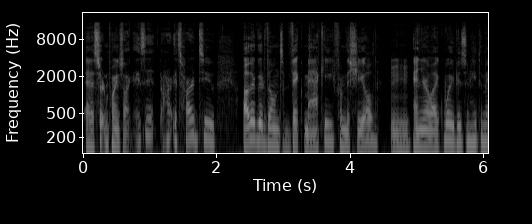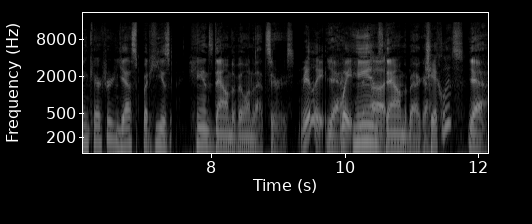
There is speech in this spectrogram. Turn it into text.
at a certain point, you're like, is it? Hard? It's hard to. Other good villains, Vic Mackey from The Shield, Mhm. and you're like, wait, isn't he the main character? Yes, but he is hands down the villain of that series. Really? Yeah, Wait. hands uh, down the bad guy. Chickless? Yeah,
